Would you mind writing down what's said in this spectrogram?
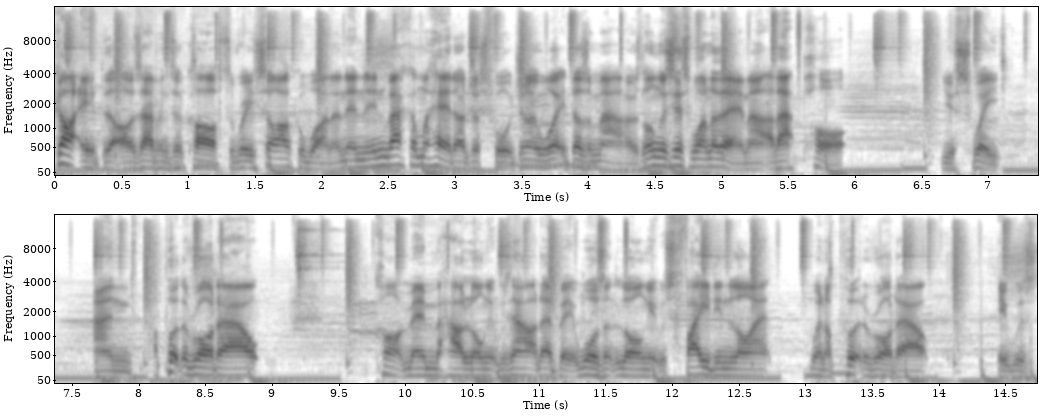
gutted that I was having to cast a recycle one and then in the back of my head I just thought, you know what, it doesn't matter. As long as it's one of them out of that pot, you're sweet. And I put the rod out, can't remember how long it was out there, but it wasn't long. It was fading light. When I put the rod out, it was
